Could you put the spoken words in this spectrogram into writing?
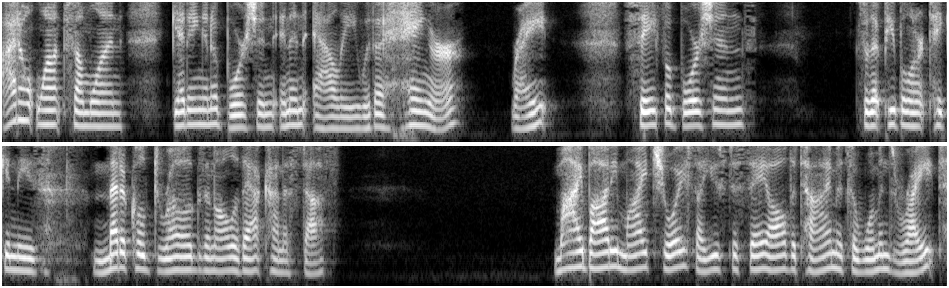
I don't want someone getting an abortion in an alley with a hanger, right? Safe abortions so that people aren't taking these medical drugs and all of that kind of stuff. My body, my choice. I used to say all the time it's a woman's right.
